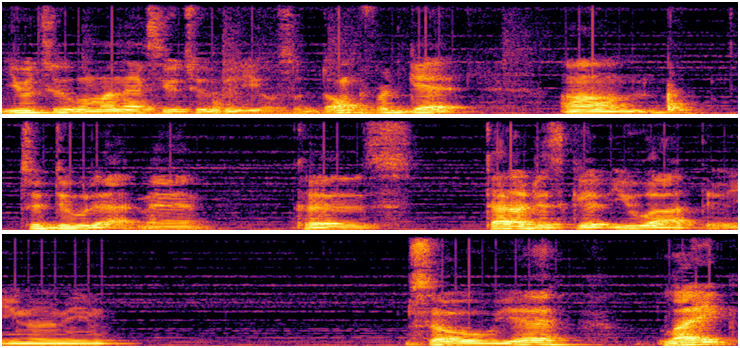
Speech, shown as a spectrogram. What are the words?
YouTube on my next YouTube video. So don't forget um, to do that, man, because that'll just get you out there. You know what I mean? So yeah, like,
